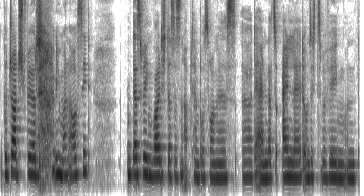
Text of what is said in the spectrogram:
gejudged wird, wie man aussieht. Deswegen wollte ich, dass es ein Abtempo-Song ist, äh, der einen dazu einlädt, um sich zu bewegen und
